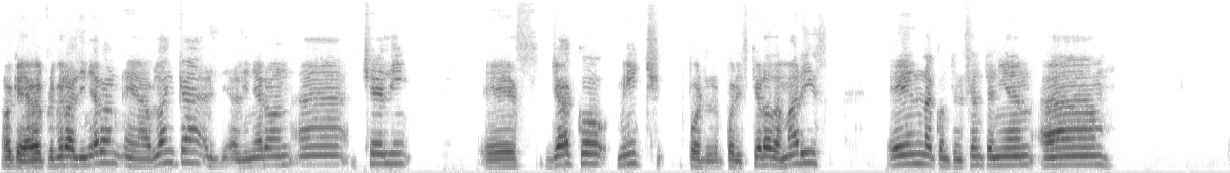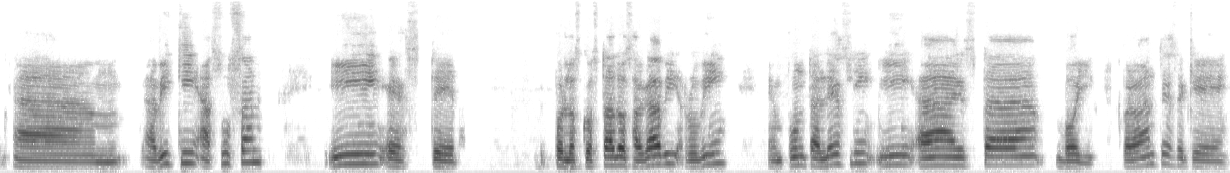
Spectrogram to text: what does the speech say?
ok, a ver, primero alinearon eh, a Blanca, alinearon a Chelly, es Jaco, Mitch, por, por izquierda Damaris. En la contención tenían a, a, Vicky, a Susan, y este por los costados a Gaby, Rubí, en punta Leslie y a esta Boy. Pero antes de que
